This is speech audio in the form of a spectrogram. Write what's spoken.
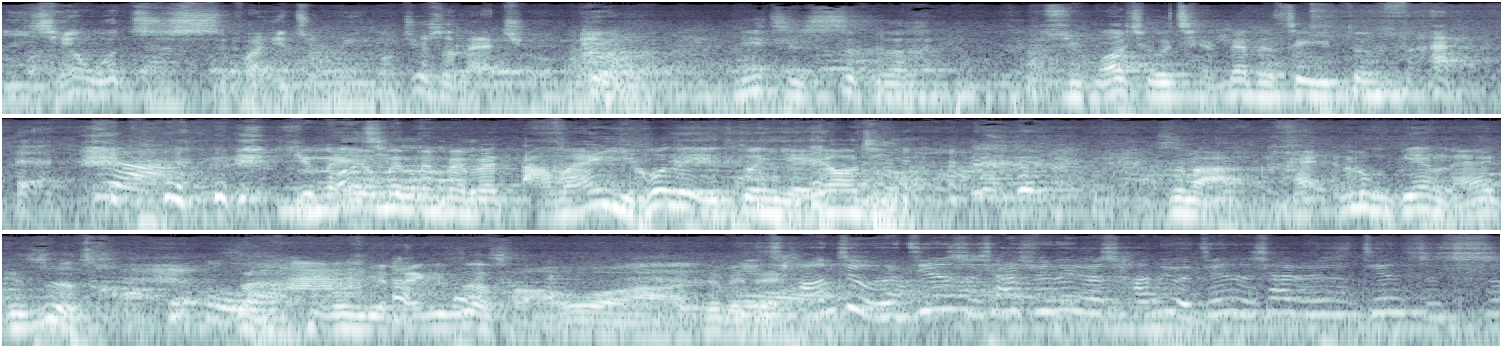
以前我只喜欢一种运动，就是篮球，没有了。你只适合羽毛球前面的这一顿饭。对啊，羽毛球没有没有没有没有，打完以后那一顿也要紧，是吧？还路边来个热炒，是吧？路边来个热炒，哇，对不你？长久的坚持下去，那个长久坚持下去是坚持吃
